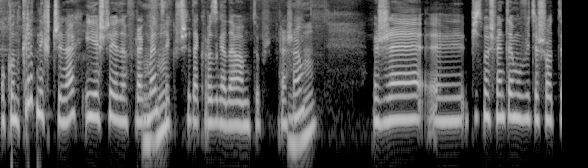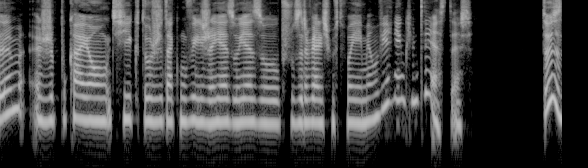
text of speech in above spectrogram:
O konkretnych czynach i jeszcze jeden fragment, mhm. jak już się tak rozgadałam, to przepraszam, mhm. że y, Pismo Święte mówi też o tym, że pukają ci, którzy tak mówili, że Jezu, Jezu, uzdrawialiśmy w Twoje imię. Mówi, ja nie wiem, kim Ty jesteś. To jest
